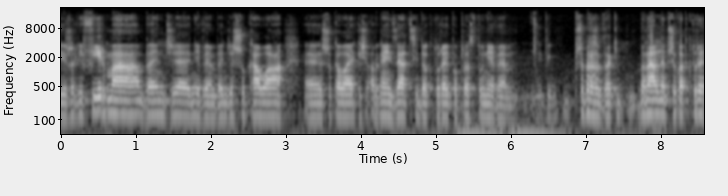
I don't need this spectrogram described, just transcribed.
jeżeli firma będzie, nie wiem, będzie szukała, e, szukała jakiejś organizacji, do której po prostu, nie wiem, przepraszam, to taki banalny przykład, który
